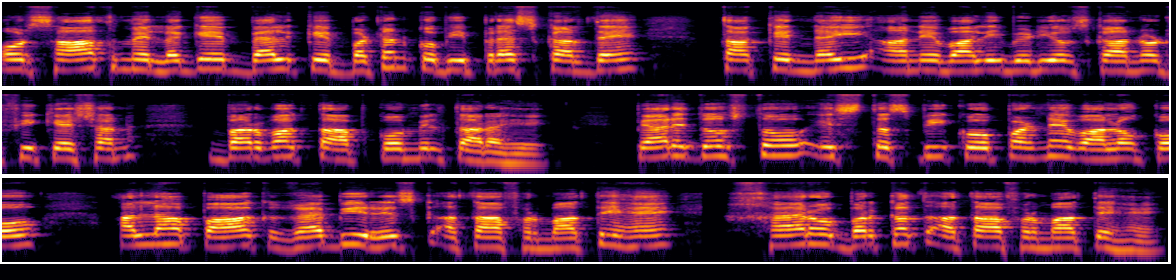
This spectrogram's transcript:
और साथ में लगे बेल के बटन को भी प्रेस कर दें ताकि नई आने वाली वीडियोस का नोटिफिकेशन बर वक्त आपको मिलता रहे। प्यारे दोस्तों, इस तस्वीर को पढ़ने वालों को अल्लाह पाक गैबी रिस्क अता फरमाते हैं, खैर बरकत अता फरमाते हैं।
